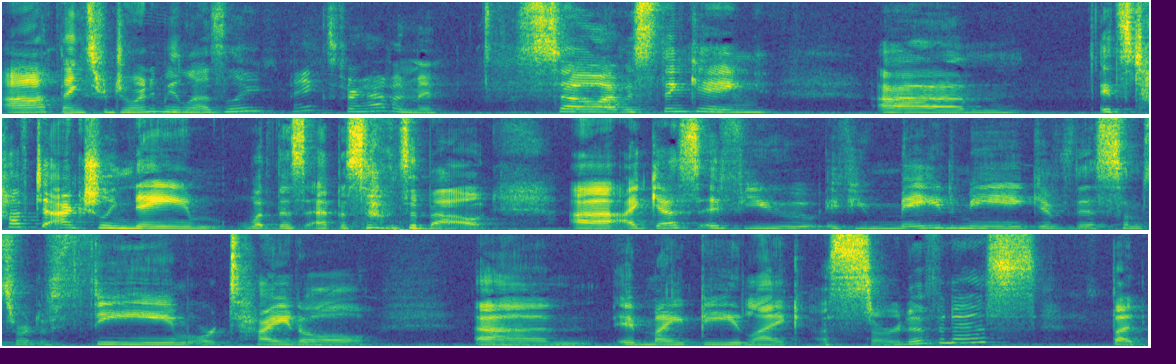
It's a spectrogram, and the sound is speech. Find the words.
Uh, thanks for joining me, Leslie. Thanks for having me. So I was thinking, um, it's tough to actually name what this episode's about. Uh, I guess if you if you made me give this some sort of theme or title, um, it might be like assertiveness, but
